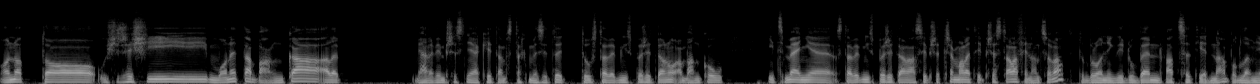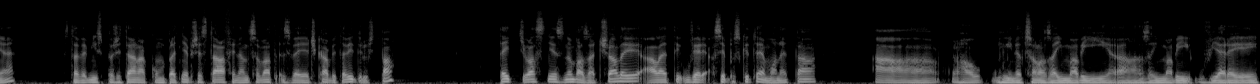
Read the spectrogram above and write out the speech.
Ono to už řeší moneta banka, ale já nevím přesně, jaký je tam vztah mezi tou stavební spořitelnou a bankou. Nicméně stavební spořitelná si před třema lety přestala financovat, to bylo někdy duben 21 podle mě, stavební spořitelna kompletně přestala financovat SVJčka a bytový družstva. Teď vlastně znova začaly, ale ty úvěry asi poskytuje Moneta a no, umí docela zajímavý, zajímavý úvěry,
